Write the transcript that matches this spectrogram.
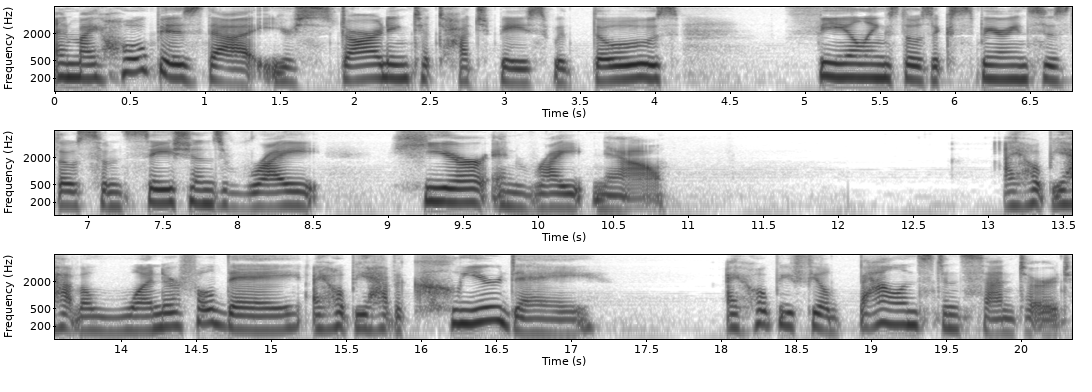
And my hope is that you're starting to touch base with those feelings, those experiences, those sensations right here and right now. I hope you have a wonderful day. I hope you have a clear day. I hope you feel balanced and centered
